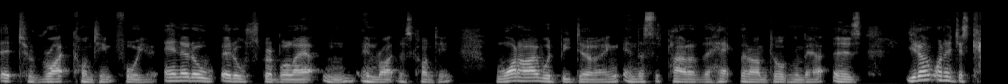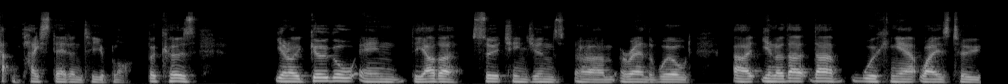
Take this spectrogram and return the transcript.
it to write content for you and it'll it'll scribble out and, and write this content what i would be doing and this is part of the hack that i'm talking about is you don't want to just cut and paste that into your blog because you know, Google and the other search engines um, around the world, uh, you know, they're, they're working out ways to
